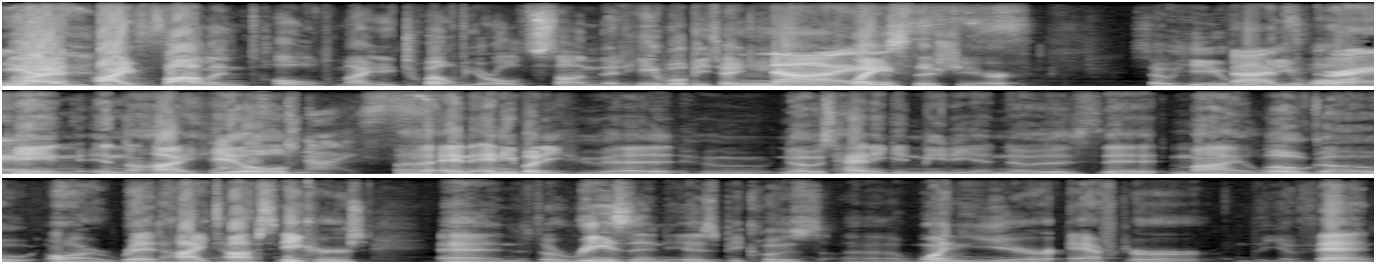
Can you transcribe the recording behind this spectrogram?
I, gotta- I voluntold my 12 year old son that he will be taking my place this year. So he will That's be walking in the high heels. nice. Uh, and anybody who has, who knows Hannigan Media knows that my logo are red high top sneakers, and the reason is because uh, one year after the event,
